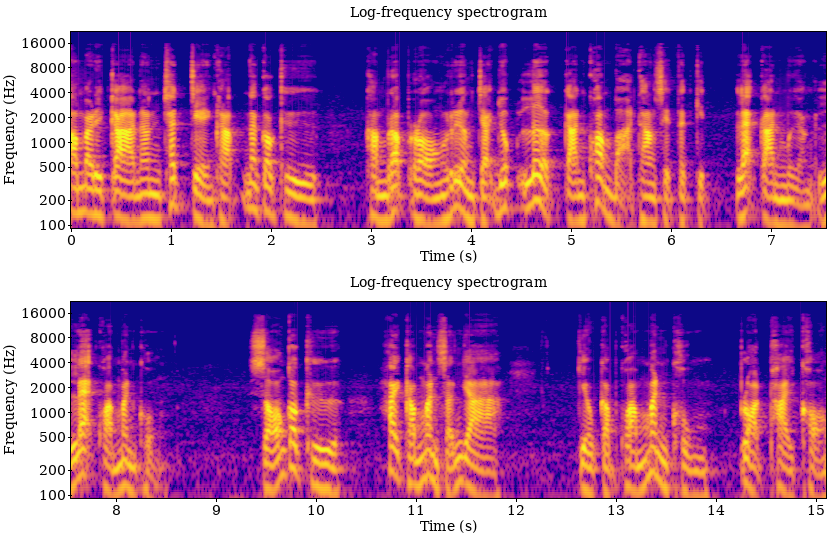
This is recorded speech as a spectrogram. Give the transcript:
อเมริกานั้นชัดเจนครับ นั่นก็คือ คำรับรองเรื่องจะยกเลิกการคว่ำบาตรทางเศรษฐกิจและการเมืองและความมั่นคงสองก็คือให้คำมั่นสัญญาเกี่ยวกับความมั่นคงปลอดภัยของ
